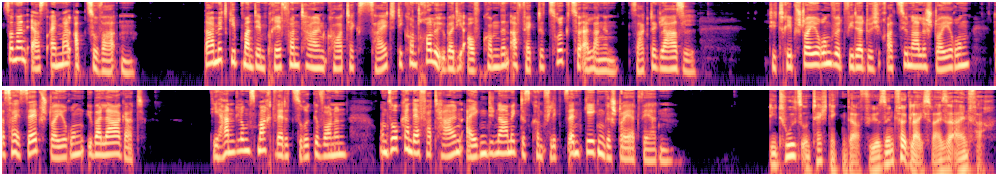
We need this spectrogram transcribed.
sondern erst einmal abzuwarten. Damit gibt man dem präfrontalen Kortex Zeit, die Kontrolle über die aufkommenden Affekte zurückzuerlangen, sagte Glasel. Die Triebsteuerung wird wieder durch rationale Steuerung, das heißt Selbststeuerung, überlagert. Die Handlungsmacht werde zurückgewonnen und so kann der fatalen Eigendynamik des Konflikts entgegengesteuert werden. Die Tools und Techniken dafür sind vergleichsweise einfach.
